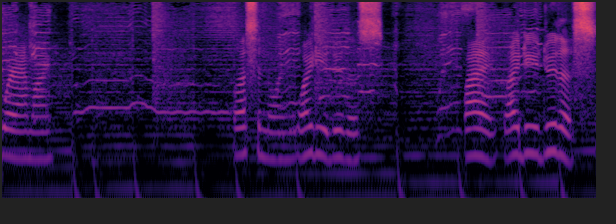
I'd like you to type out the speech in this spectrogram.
Where am I? Well, that's annoying. Why do you do this? Why? Why do you do this?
